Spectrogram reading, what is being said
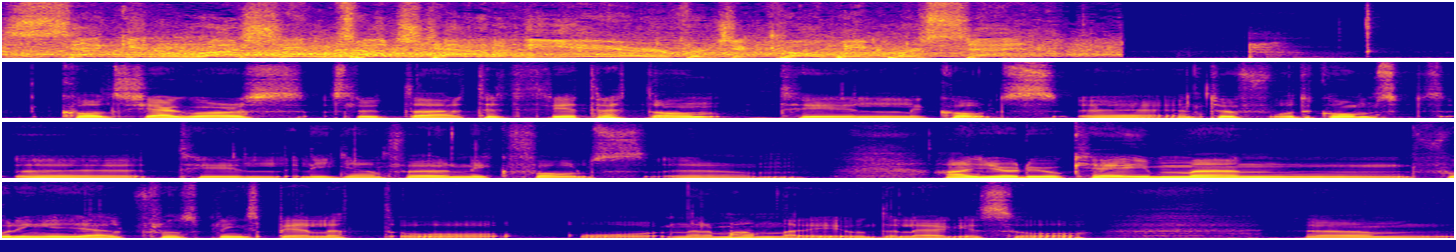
Second rushing touchdown of the year for Jacoby Brissett. Colts Jaguars slutar 33-13 till Colts. Eh, en tuff återkomst eh, till ligan för Nick Foles. Eh, han gör det okej men får ingen hjälp från springspelet och, och när de hamnar i underläge så Um,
